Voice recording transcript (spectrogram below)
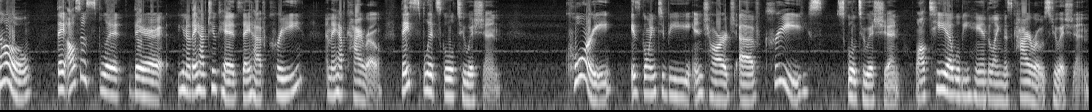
So, they also split their, you know, they have two kids. They have Cree and they have Cairo. They split school tuition. Corey is going to be in charge of Cree's school tuition, while Tia will be handling Miss Cairo's tuition.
